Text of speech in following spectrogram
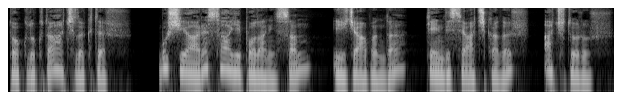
toklukta açlıktır. Bu şiara sahip olan insan icabında kendisi aç kalır, aç durur.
